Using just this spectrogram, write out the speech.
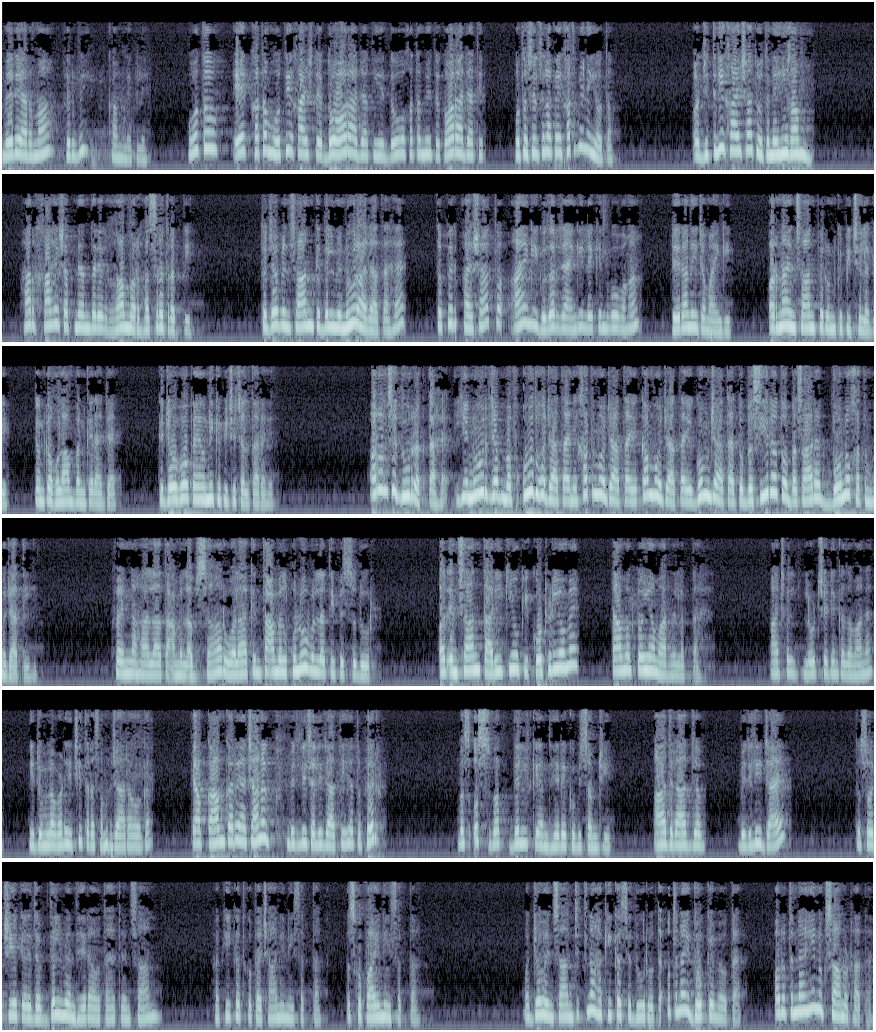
میرے ارما پھر بھی کم نکلے۔ وہ تو ایک ختم ہوتی ہے خواہش تو دو اور آ جاتی ہے دو ختم ہوئی تو ایک اور آ جاتی وہ تو سلسلہ کہیں ختم ہی نہیں ہوتا۔ اور جتنی خواہشات اتنے ہی غم۔ ہر خواہش اپنے اندر ایک غم اور حسرت رکھتی۔ تو جب انسان کے دل میں نور آ جاتا ہے تو پھر خواہشات تو آئیں گی، گزر جائیں گی، لیکن وہ وہاں ڈیرا نہیں جمائیں گی۔ اور نہ انسان پھر ان کے پیچھے لگے کہ ان کا غلام بن کے رہ جائے، کہ جو وہ کہیں انہی کے پیچھے چلتا رہے۔ اور ان سے دور رکھتا ہے۔ یہ نور جب مفقود ہو جاتا ہے یعنی ختم ہو جاتا ہے یہ کم ہو جاتا ہے یہ گم جاتا ہے، تو بصیرت و بسارت دونوں ختم ہو جاتی ہیں۔ فن حالات عمل ابسار ولاکن تعمل قلوب الطیف الصدور۔ اور انسان تاریکیوں کی کوٹڑیوں میں ٹامک ٹوئیاں مارنے لگتا ہے۔ آج کل لوڈ شیڈنگ کا زمانہ ہے۔ یہ جملہ بڑی اچھی طرح سمجھ آ رہا ہوگا کہ آپ کام کر رہے ہیں، اچانک بجلی چلی جاتی ہے تو پھر بس اس وقت دل کے اندھیرے کو بھی سمجھیے۔ آج رات جب بجلی جائے تو سوچئے کہ جب دل میں اندھیرا ہوتا ہے تو انسان حقیقت کو پہچان ہی نہیں سکتا، اس کو پا ہی نہیں سکتا۔ اور جو انسان جتنا حقیقت سے دور ہوتا ہے، اتنا ہی دھوکے میں ہوتا ہے۔ اور اتنا ہی نقصان اٹھاتا ہے۔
